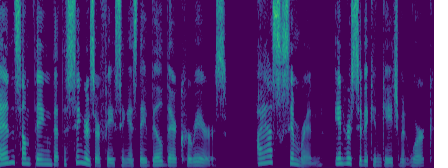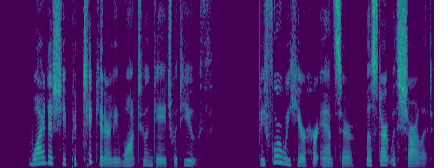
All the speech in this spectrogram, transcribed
and something that the singers are facing as they build their careers. I ask Simran, in her civic engagement work, why does she particularly want to engage with youth? Before we hear her answer, we'll start with Charlotte,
